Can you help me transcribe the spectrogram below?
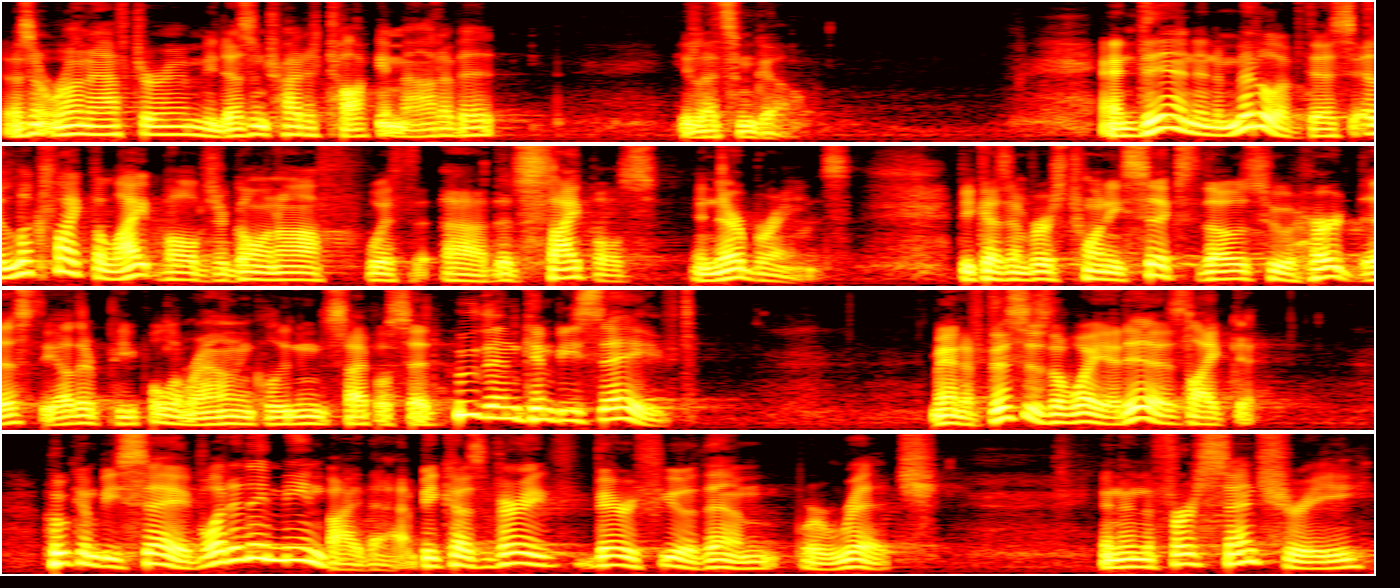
Doesn't run after him, he doesn't try to talk him out of it. he lets him go. And then in the middle of this, it looks like the light bulbs are going off with uh, the disciples in their brains. Because in verse 26, those who heard this, the other people around, including disciples, said, Who then can be saved? Man, if this is the way it is, like, who can be saved? What do they mean by that? Because very, very few of them were rich. And in the first century,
